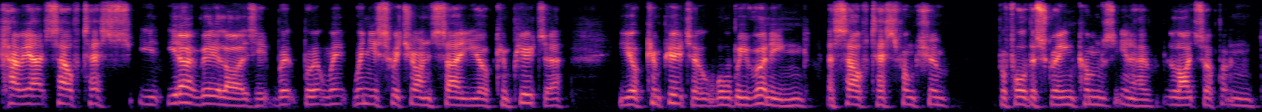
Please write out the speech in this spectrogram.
carry out self tests. You, you don't realize it, but, but when you switch on, say, your computer, your computer will be running a self test function before the screen comes, you know, lights up and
